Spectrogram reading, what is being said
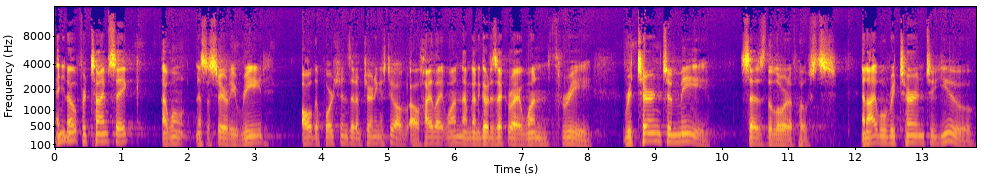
And you know, for time's sake, I won't necessarily read all the portions that I'm turning us to. I'll, I'll highlight one. I'm going to go to Zechariah 1 3. Return to me, says the Lord of hosts, and I will return to you,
